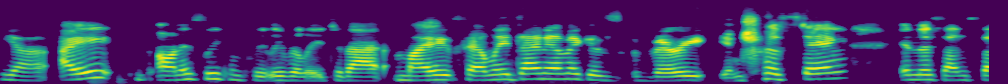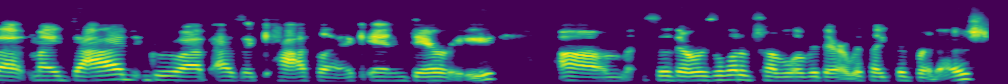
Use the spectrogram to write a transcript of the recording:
Yeah, I honestly completely relate to that. My family dynamic is very interesting in the sense that my dad grew up as a Catholic in Derry. Um, so there was a lot of trouble over there with like the British.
